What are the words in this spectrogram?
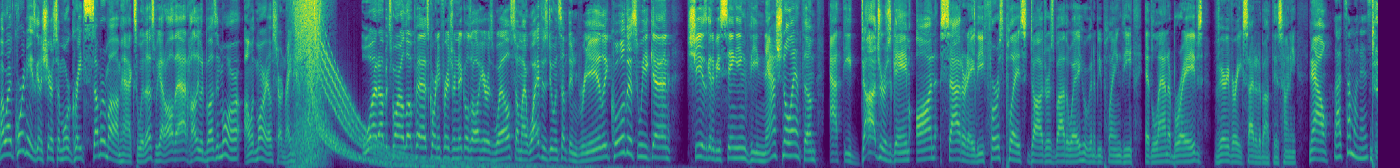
my wife Courtney is going to share some more great summer mom hacks with us. We got all that, Hollywood buzz, and more. On with Mario, starting right now. What up? It's Mario Lopez, Courtney Fraser Nichols, all here as well. So, my wife is doing something really cool this weekend. She is going to be singing the national anthem at the Dodgers game on Saturday. The first place Dodgers, by the way, who are going to be playing the Atlanta Braves. Very, very excited about this, honey. Now, Glad someone is.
